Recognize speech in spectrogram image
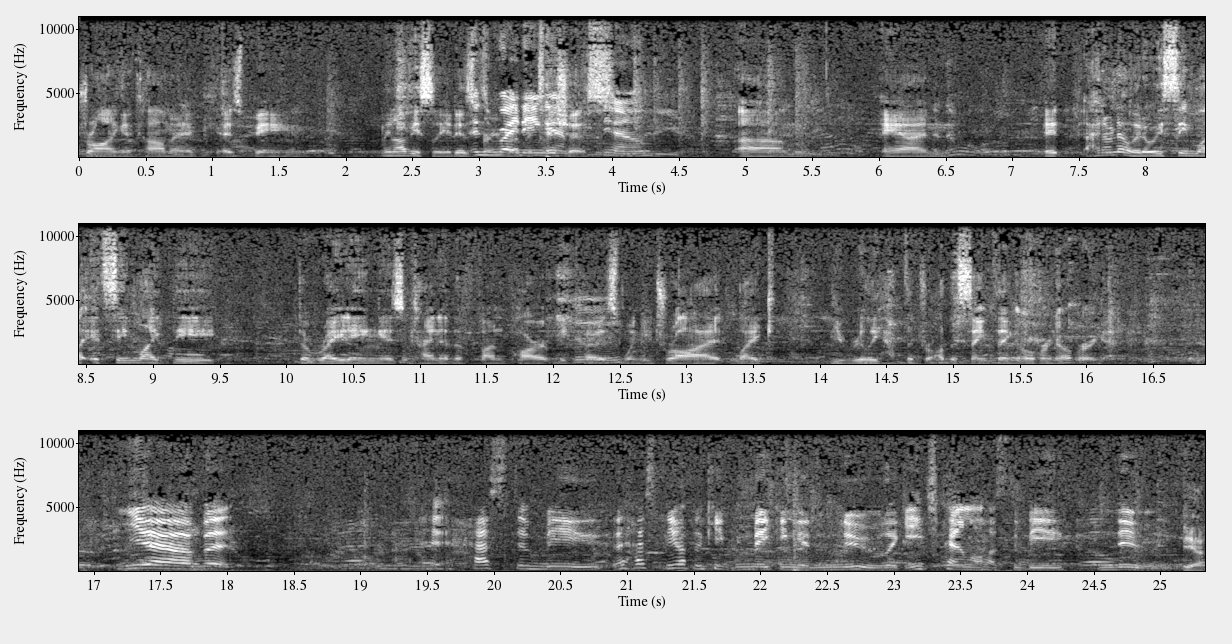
drawing a comic as being. I mean, obviously, it is It's very repetitious, and, you know. um, and it. I don't know. It always seemed like it seemed like the the writing is kind of the fun part because Mm-hmm. when you draw it, like you really have to draw the same thing over and over again. Yeah, but it has to be. It has. You have to keep making it new. Like each panel has to be new. Yeah.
